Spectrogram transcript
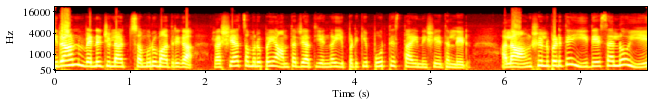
ఇరాన్ వెనజులా చమురు మాదిరిగా రష్యా చమురుపై అంతర్జాతీయంగా ఇప్పటికీ పూర్తిస్థాయి నిషేధం లేదు. అలా ఆంక్షలు పెడితే ఈ దేశాల్లో ఏ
